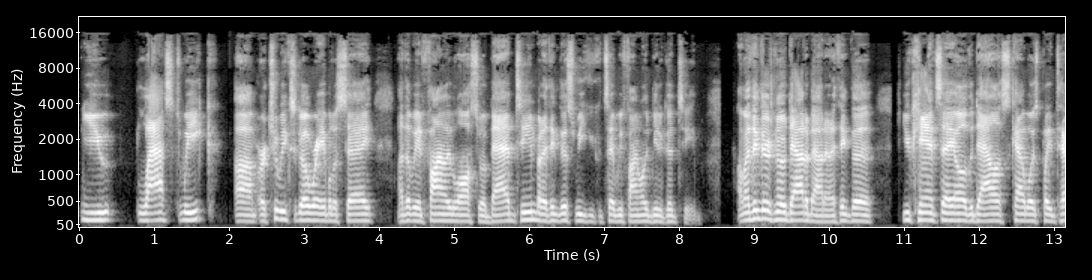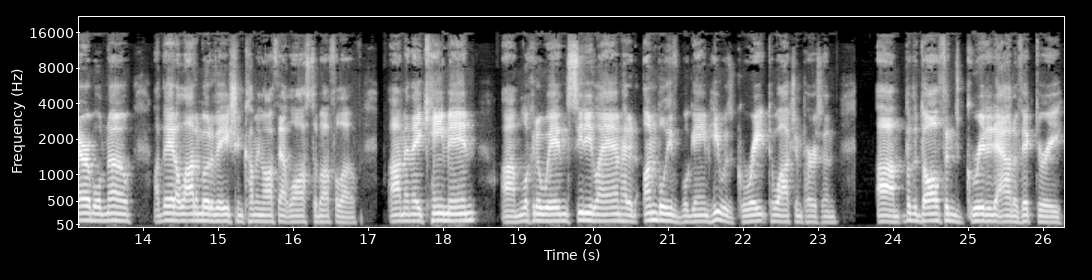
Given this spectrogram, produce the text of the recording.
you last week um, or two weeks ago were able to say uh, that we had finally lost to a bad team, but I think this week you could say we finally beat a good team. Um, I think there's no doubt about it. I think the you can't say, oh, the Dallas Cowboys played terrible. No, uh, they had a lot of motivation coming off that loss to Buffalo, um, and they came in um, looking to win. CeeDee Lamb had an unbelievable game. He was great to watch in person. Um, but the Dolphins gritted out a victory.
